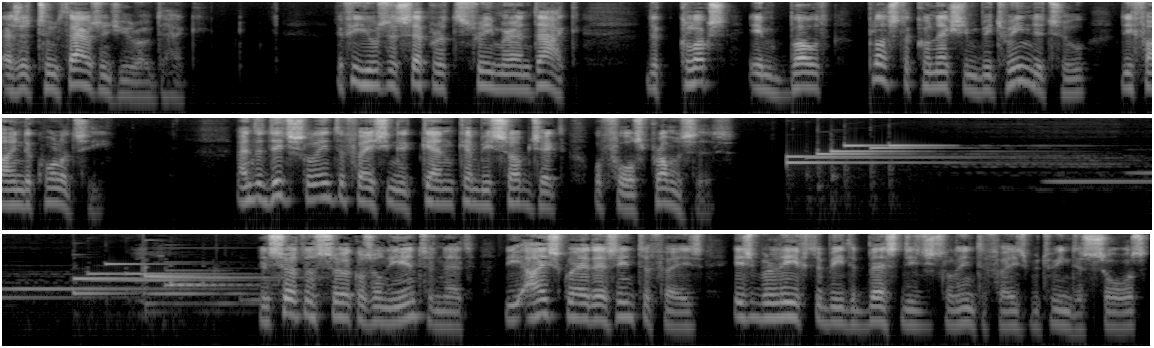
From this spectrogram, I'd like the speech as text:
as a 2000 euro DAC. If you use a separate streamer and DAC, the clocks in both plus the connection between the two define the quality. And the digital interfacing again can be subject of false promises. In certain circles on the internet, the I2S interface is believed to be the best digital interface between the source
